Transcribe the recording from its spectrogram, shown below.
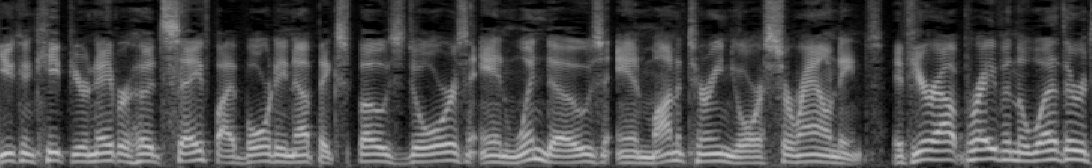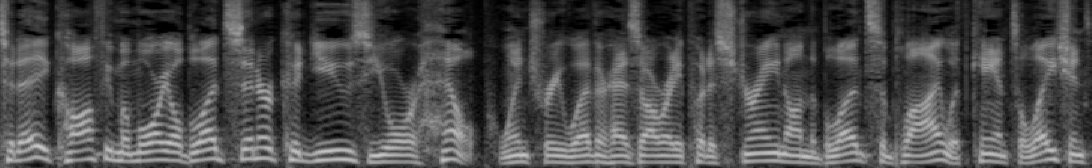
You can keep your neighborhood safe by boarding up exposed doors and windows and monitoring your surroundings. If you're out braving the weather today, Coffee Memorial Blood Center could use your help. Wintry weather has already put a strain on the blood supply with cancellations,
